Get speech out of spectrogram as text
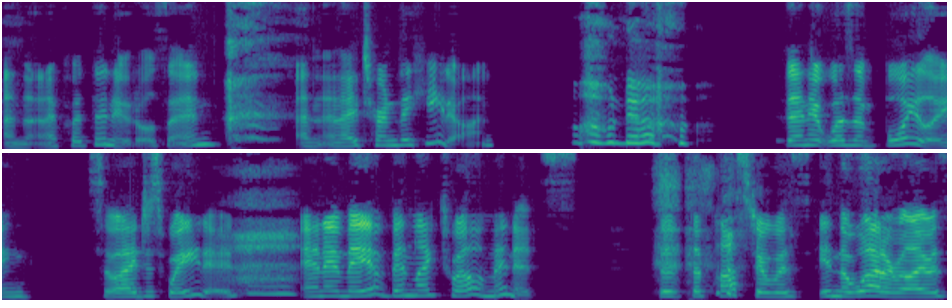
and then I put the noodles in, and then I turned the heat on. oh no. Then it wasn't boiling, so I just waited. and it may have been like 12 minutes. The, the pasta was in the water while I was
